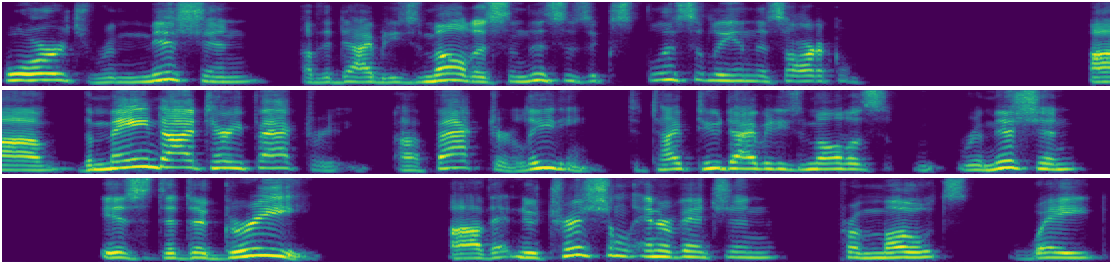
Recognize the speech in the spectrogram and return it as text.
towards remission of the diabetes mellitus? And this is explicitly in this article. Uh, the main dietary factor, uh, factor leading to type 2 diabetes mellitus remission is the degree uh, that nutritional intervention promotes weight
